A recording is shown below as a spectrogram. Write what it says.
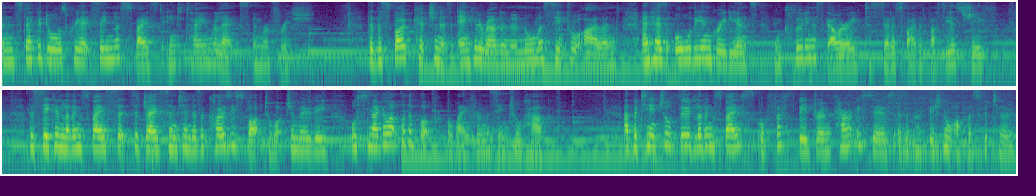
in, stacker doors create seamless space to entertain, relax and refresh. The bespoke kitchen is anchored around an enormous central island and has all the ingredients, including a scullery, to satisfy the fussiest chef. The second living space sits adjacent and is a cosy spot to watch a movie or snuggle up with a book away from the central hub. A potential third living space or fifth bedroom currently serves as a professional office for two.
